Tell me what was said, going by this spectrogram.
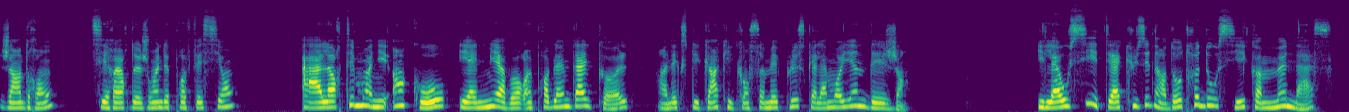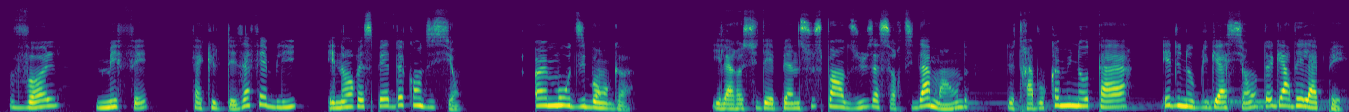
Gendron, tireur de joint de profession, a alors témoigné en cours et admis avoir un problème d'alcool en expliquant qu'il consommait plus que la moyenne des gens. Il a aussi été accusé dans d'autres dossiers comme menaces, vol, méfaits, facultés affaiblies et non-respect de conditions. Un maudit bon gars. Il a reçu des peines suspendues assorties d'amendes, de travaux communautaires et d'une obligation de garder la paix.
